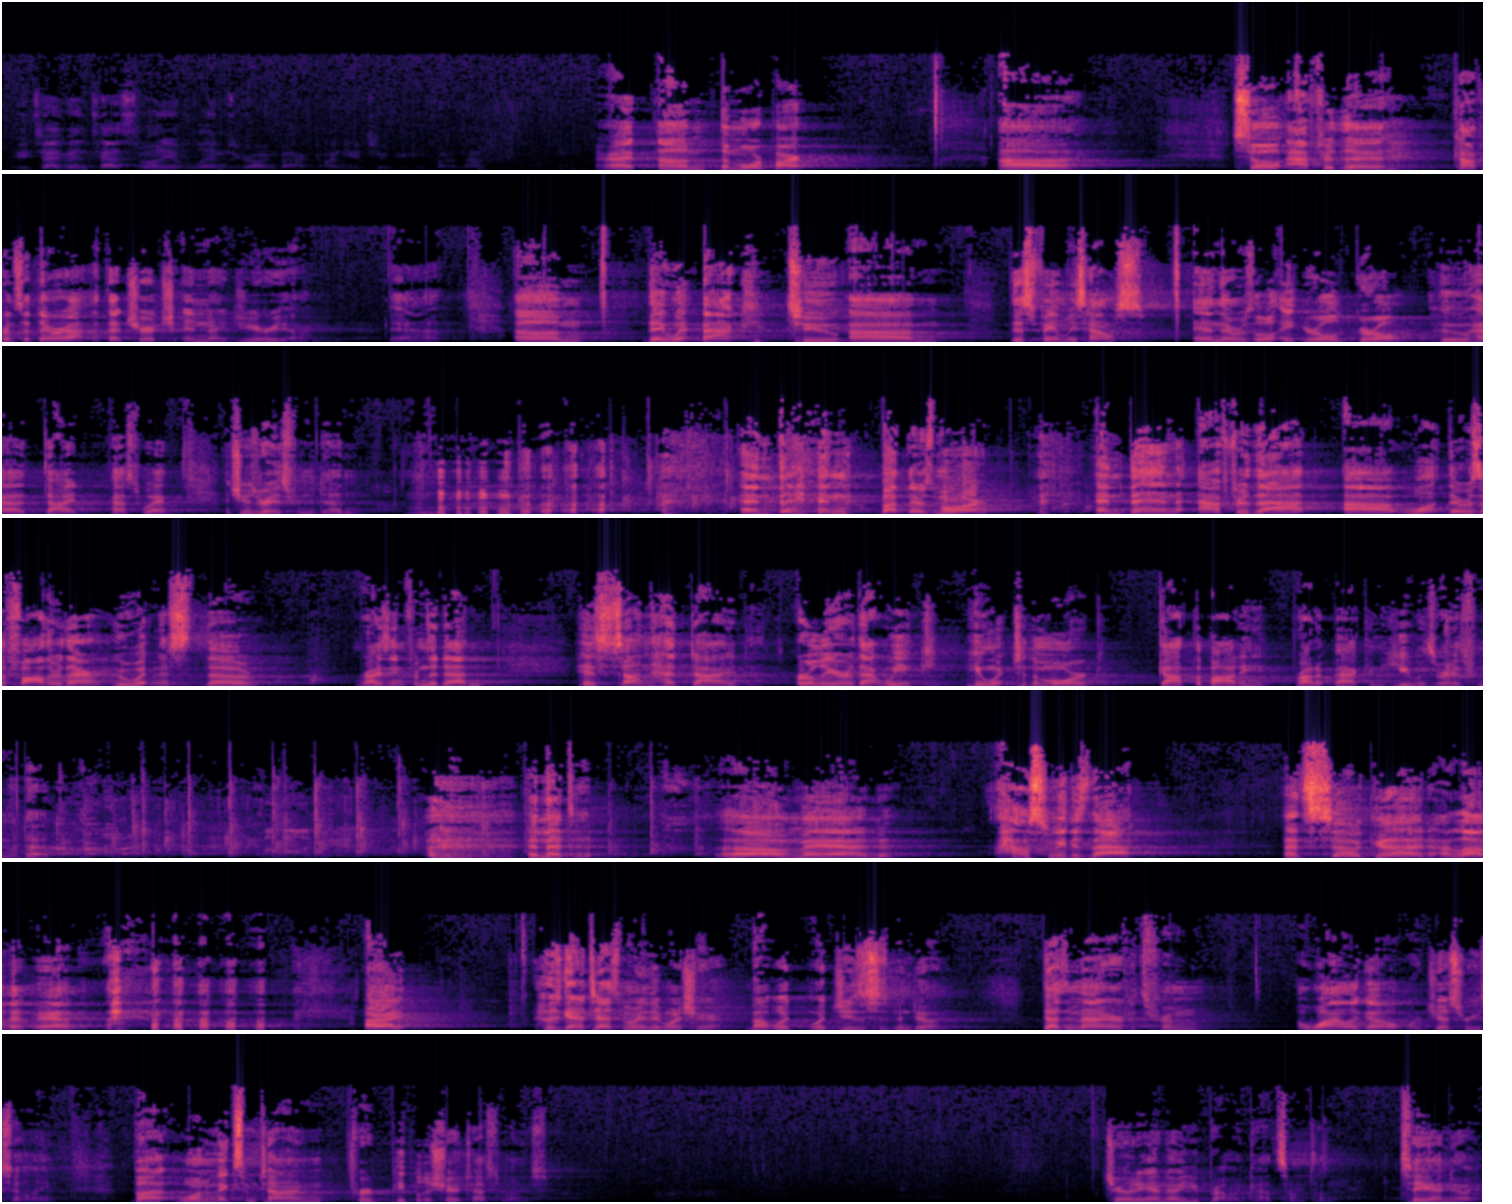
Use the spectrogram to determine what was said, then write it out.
If you type in testimony of limbs growing back on YouTube, you can find that. All right. Um, the more part. Uh, so after the conference that they were at at that church in Nigeria, yeah, um, they went back to um, this family's house, and there was a little eight-year-old girl who had died, passed away, and she was raised from the dead. and then, but there's more. And then after that, uh, one, there was a father there who witnessed the rising from the dead. His son had died earlier that week. He went to the morgue, got the body, brought it back, and he was raised from the dead. and that's it. Oh man. How sweet is that? That's so good. I love it, man. All right. Who's got a testimony they want to share about what, what Jesus has been doing? Doesn't matter if it's from a while ago or just recently, but want to make some time for people to share testimonies. Jody, I know you probably got something. See, I knew it.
